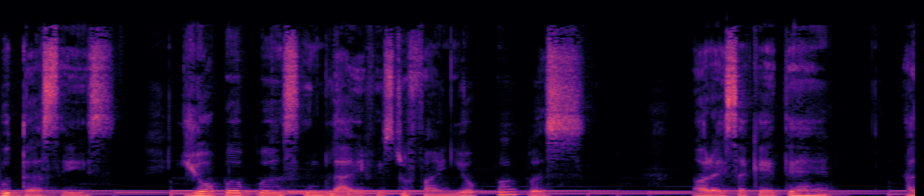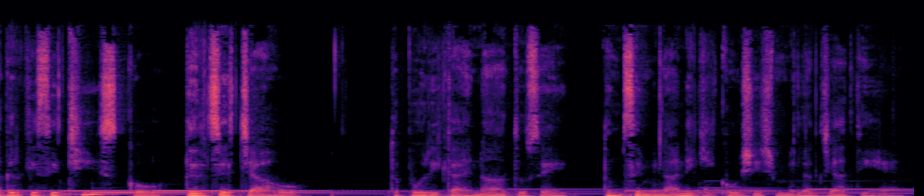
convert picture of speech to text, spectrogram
Buddha says, Your purpose in life is to find your purpose और ऐसा कहते हैं, अगर किसी चीज़ को दिल से चाहो तो पूरी कायनात उसे तुमसे मिलाने की कोशिश में लग जाती है।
